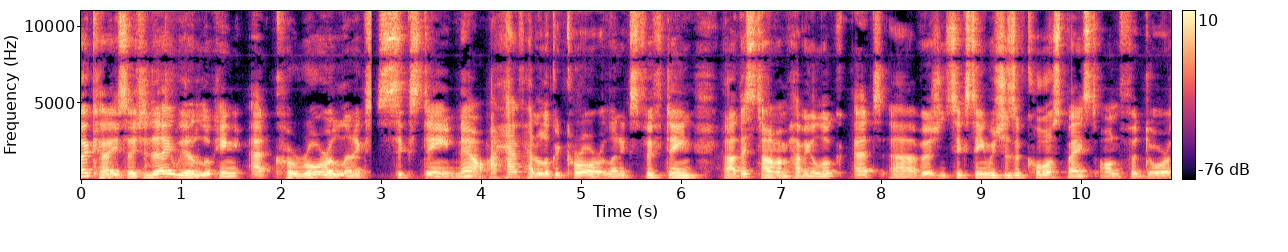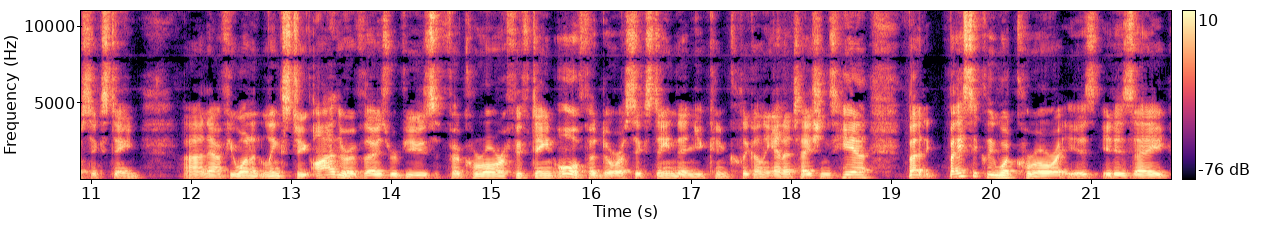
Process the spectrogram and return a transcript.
Okay, so today we are looking at Kororaa Linux 16. Now, I have had a look at Kororaa Linux 15. Uh, this time I'm having a look at uh, version 16, which is of course based on Fedora 16. Uh, now, if you want links to either of those reviews for Kororaa 15 or Fedora 16, then you can click on the annotations here. But basically what Kororaa is, it is a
